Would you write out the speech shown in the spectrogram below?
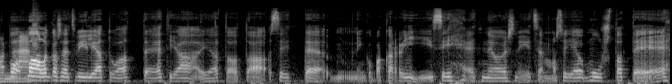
on va- valkoiset viljatuotteet ja, ja tota, sitten niin vaikka riisi, että ne olisi niitä semmoisia musta tee,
